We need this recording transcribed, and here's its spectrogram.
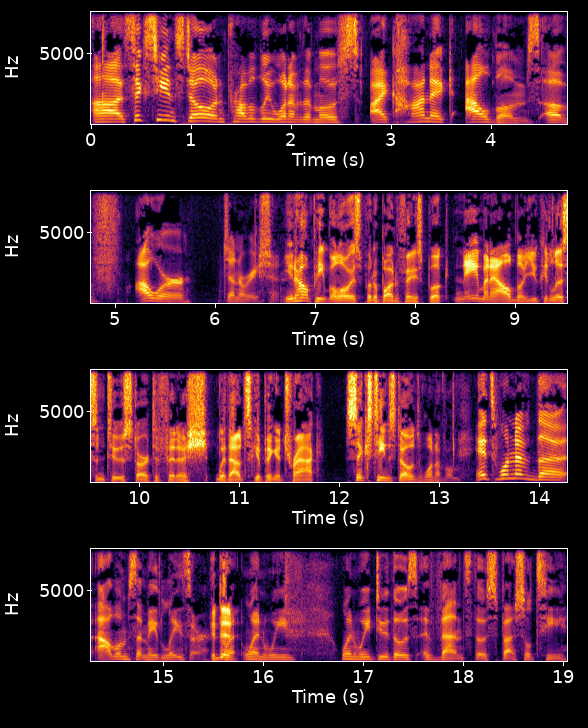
Uh, 16 Stone, probably one of the most iconic albums of our generation. You know how people always put up on Facebook, name an album you can listen to start to finish without skipping a track? 16 Stone's one of them. It's one of the albums that made Laser. It did. When, when we when we do those events, those specialty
